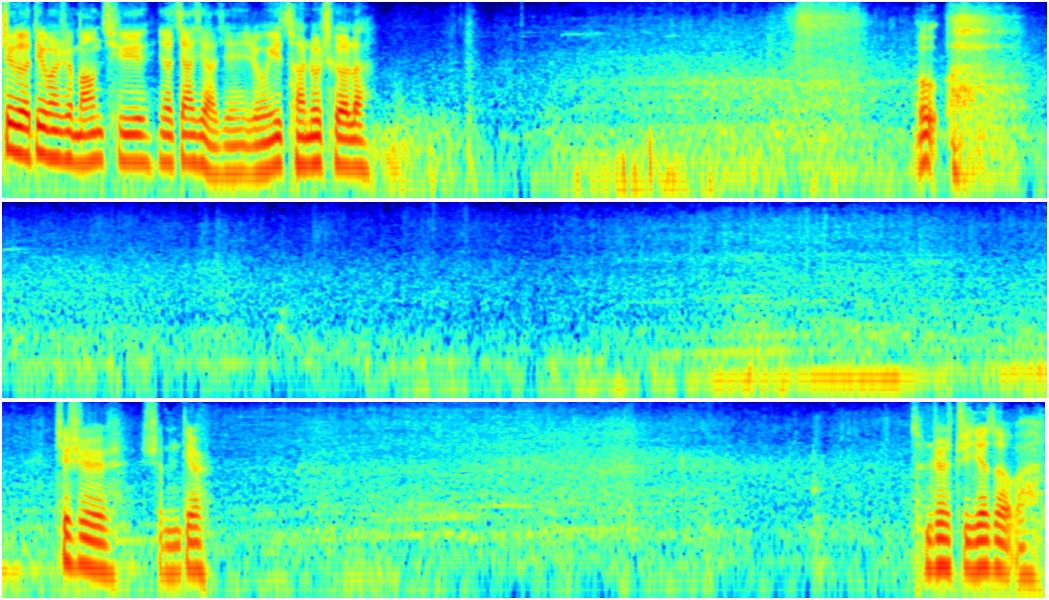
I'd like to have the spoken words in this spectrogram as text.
这个地方是盲区，要加小心，容易窜出车来。哦。这是什么地儿？从这直接走吧。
